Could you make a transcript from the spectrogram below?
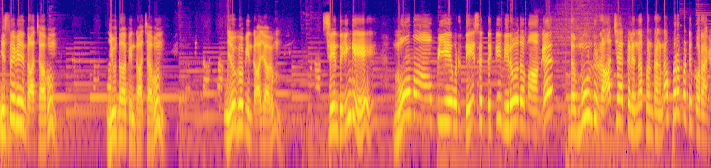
இஸ்ரவேலின் ராஜாவும் யூதாவின் ராஜாவும் யோகோவின் ராஜாவும் சேர்ந்து இங்கே மோவாபிய ஒரு தேசத்துக்கு விரோதமாக இந்த மூன்று ராஜாக்கள் என்ன பண்றாங்கன்னா புறப்பட்டு போறாங்க.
